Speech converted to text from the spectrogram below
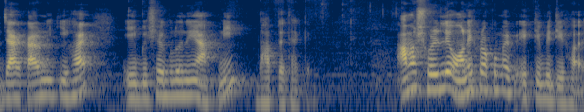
যার কারণে কি হয়? এই বিষয়গুলো নিয়ে আপনি ভাবতে থাকেন। আমার শরীরে অনেক রকমের অ্যাক্টিভিটি হয়।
